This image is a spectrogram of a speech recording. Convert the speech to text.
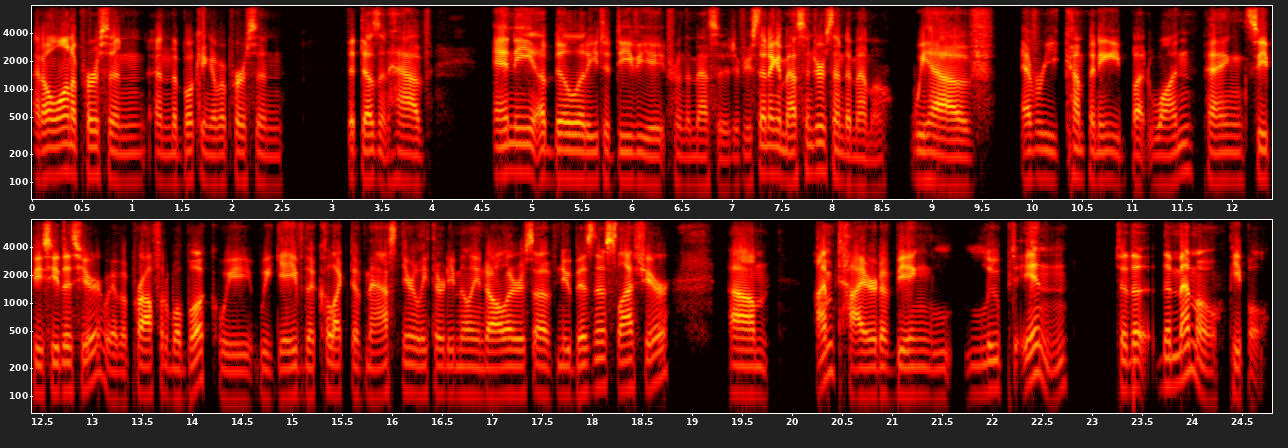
I don't want a person and the booking of a person that doesn't have any ability to deviate from the message. If you're sending a messenger, send a memo. We have every company but one paying CPC this year. We have a profitable book. We we gave the collective mass nearly $30 million of new business last year. Um, I'm tired of being looped in to the the memo people,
